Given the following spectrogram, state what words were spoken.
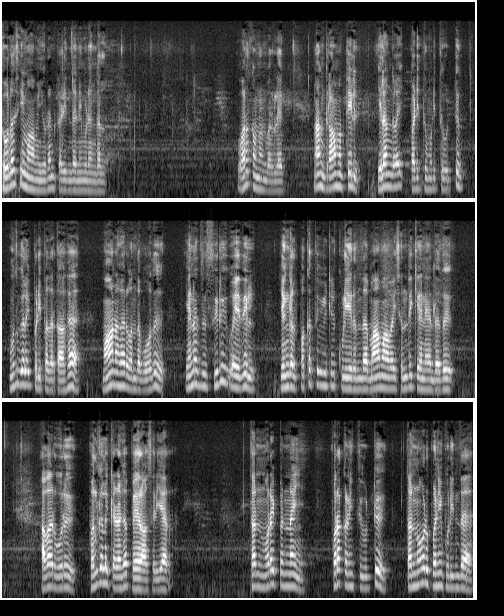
துளசி மாமியுடன் கழிந்த நிமிடங்கள். வணக்கம் நண்பர்களே. நான் கிராமத்தில் இளங்கலை படித்து முடித்துவிட்டு முதுகலை படிப்பதற்காக மாநகர் வந்தபோது எனது சிறு வயதில் எங்கள் பக்கத்து வீட்டில் குடியிருந்த மாமாவை சந்திக்க நேர்ந்தது. அவர் ஒரு பல்கலைக்கழக பேராசிரியர். தன் முறைப்பெண்ணை புறக்கணித்துவிட்டு தன்னோடு பணிபுரிந்த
